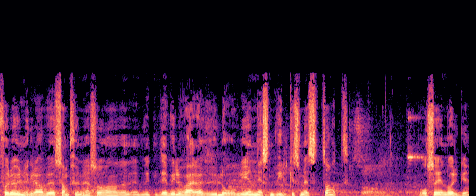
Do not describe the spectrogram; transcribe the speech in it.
for å undergrave samfunnet, så det vil jo være ulovlig i nesten hvilken som helst stat. Også i Norge.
